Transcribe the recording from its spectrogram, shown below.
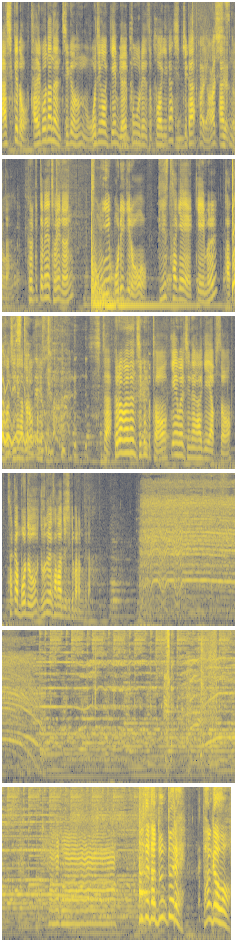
아쉽게도 달고나는 지금 오징어 게임 열풍으로 인해서 구하기가 쉽지가 양아치 않습니다. 그렇기 때문에 저희는 종이 오리기로 비슷하게 게임을 바꿔서 진행하도록 하겠습니다. 자, 그러면은 지금부터 게임을 진행하기에 앞서 잠깐 모두 눈을 감아주시기 바랍니다. 이제 다 눈 뜨래. 반가워.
